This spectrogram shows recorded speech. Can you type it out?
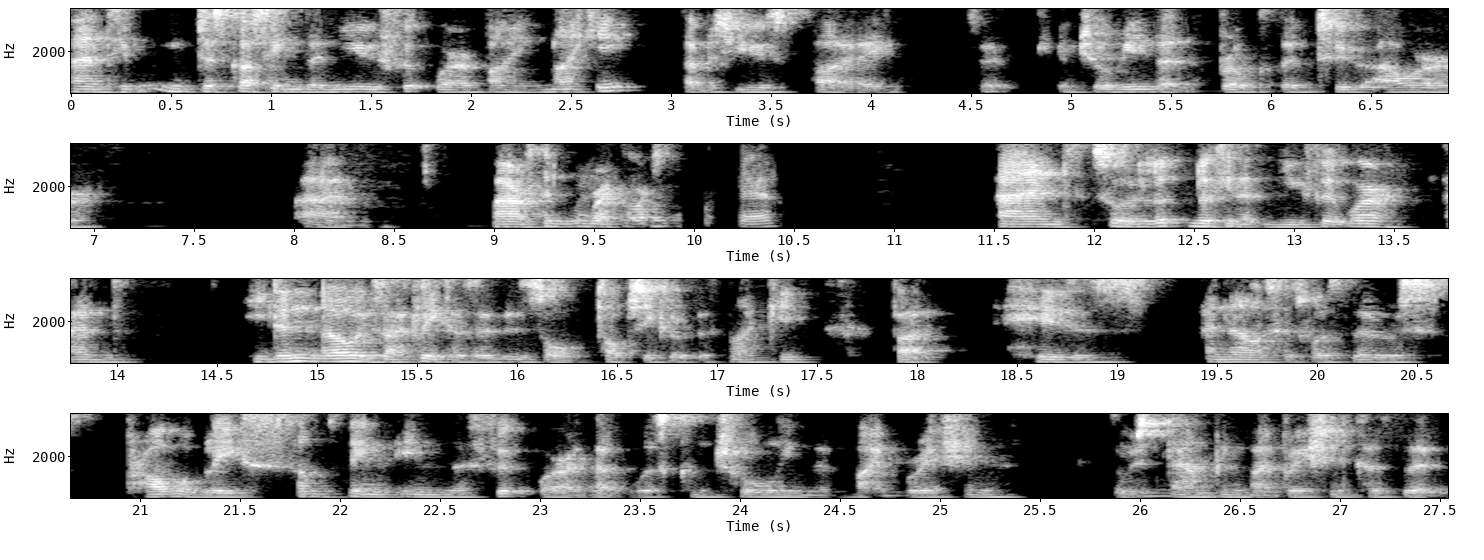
and he discussing the new footwear by Nike that was used by Kipchoge that broke the two-hour um, marathon record. Yeah. And so look, looking at the new footwear, and he didn't know exactly because it was all top secret with Nike, but his analysis was there was probably something in the footwear that was controlling the vibration. There was mm. damping vibration because the,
